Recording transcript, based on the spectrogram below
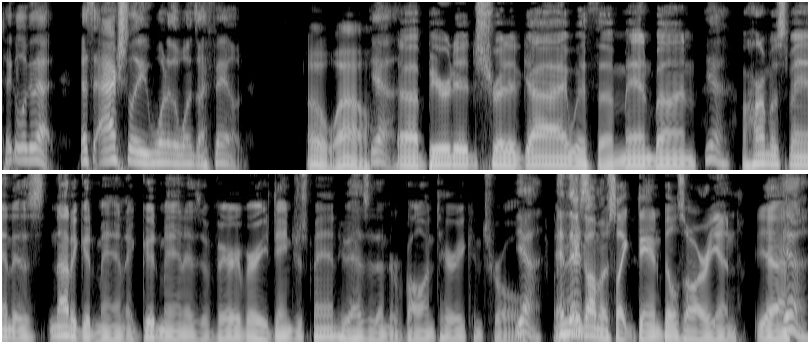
Take a look at that. That's actually one of the ones I found. Oh wow. Yeah. A bearded, shredded guy with a man bun. Yeah. A harmless man is not a good man. A good man is a very, very dangerous man who has it under voluntary control. Yeah. And And there's there's almost like Dan Bilzerian. Yeah. Yeah,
